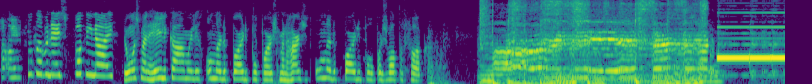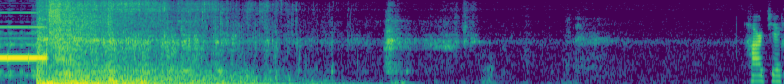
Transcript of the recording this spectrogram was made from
72498, 400. Uh-oh. 100 abonnees, fucking nice. Jongens, mijn hele kamer ligt onder de partypoppers. Mijn haar zit onder de partypoppers, what the fuck. Haarcheck.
